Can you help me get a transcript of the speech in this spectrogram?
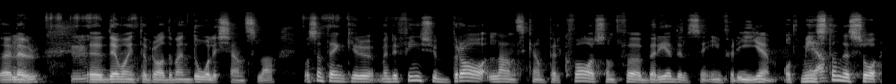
Eller hur? Mm. Eh, Det var inte bra, det var en dålig känsla. Och sen tänker du, men det finns ju bra landskamper kvar som förberedelse inför EM. Åtminstone så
